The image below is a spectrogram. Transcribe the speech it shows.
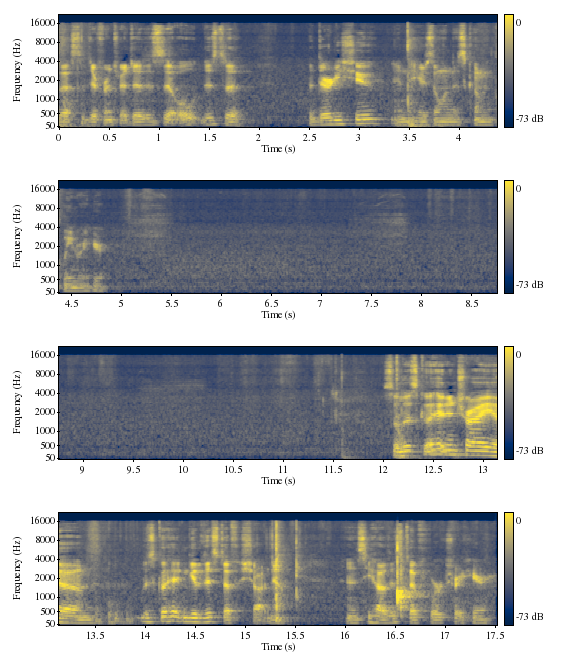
That's the difference right there. This is the old, this is the, the dirty shoe, and here's the one that's coming clean right here. So let's go ahead and try, um, let's go ahead and give this stuff a shot now and see how this stuff works right here.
